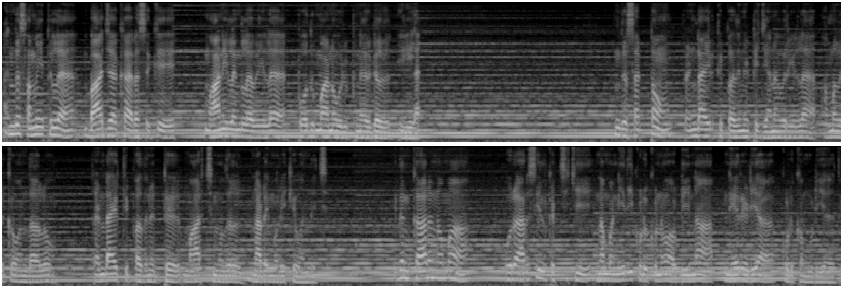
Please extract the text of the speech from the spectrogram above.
அந்த சமயத்தில் பாஜக அரசுக்கு மாநிலங்களவையில் போதுமான உறுப்பினர்கள் இல்லை. இந்த சட்டம் ரெண்டாயிரத்தி பதினெட்டு ஜனவரியில் அமலுக்கு வந்தாலும் ரெண்டாயிரத்தி பதினெட்டு மார்ச் முதல் நடைமுறைக்கு வந்துச்சு. இதன் காரணமாக ஒரு அரசியல் கட்சிக்கு நம்ம நிதி கொடுக்கணும் அப்படின்னா நேரடியாக கொடுக்க முடியாது.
